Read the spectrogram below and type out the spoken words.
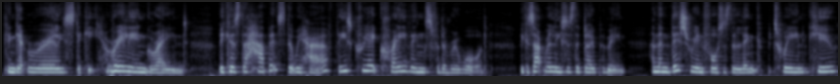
can get really sticky, really ingrained, because the habits that we have, these create cravings for the reward, because that releases the dopamine. And then this reinforces the link between cue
